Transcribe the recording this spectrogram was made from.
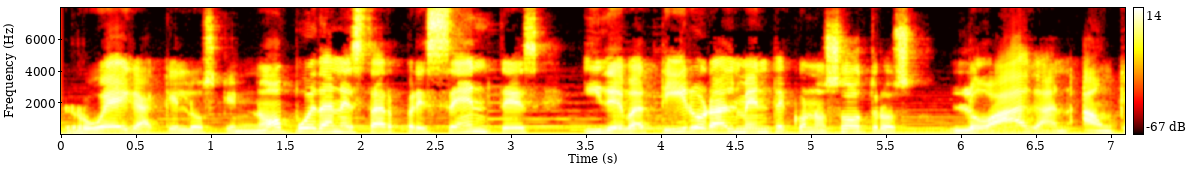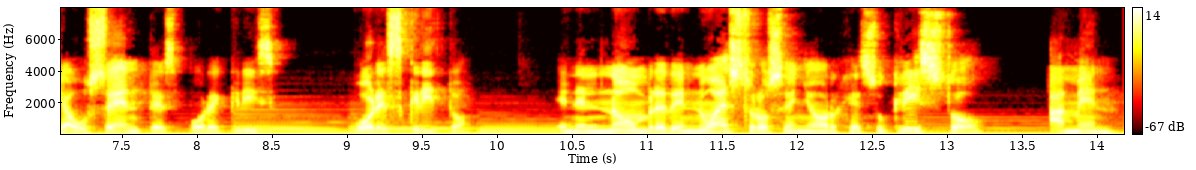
ruega que los que no puedan estar presentes y debatir oralmente con nosotros lo hagan aunque ausentes por, por escrito. En el nombre de nuestro Señor Jesucristo. Amén.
